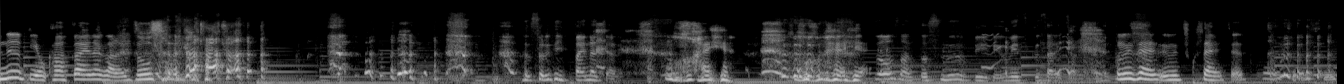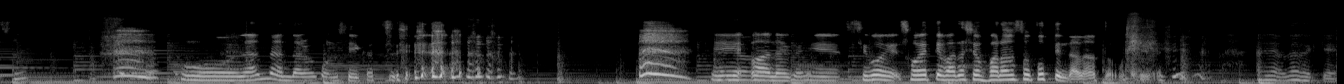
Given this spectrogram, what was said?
ヌーピーを抱えながらゾウさんが それでいっぱいになっちゃうね。もはや。もはや。ゾウさんとスヌーピーで埋め尽くされちゃったね。埋めされ埋め尽くされちゃったそうそうそう。もう何なんだろうこの生活。ねまあなんかねすごいそうやって私はバランスを取ってんだなと思って。あれだよ、なんだっけ？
